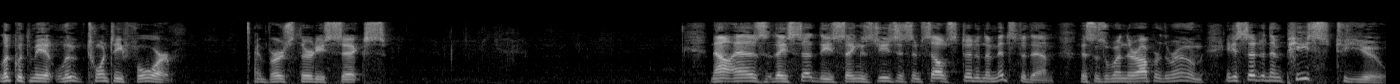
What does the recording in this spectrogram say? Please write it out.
Look with me at Luke 24 and verse 36. Now, as they said these things, Jesus himself stood in the midst of them. This is when they're up in the room. And he said to them, Peace to you.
